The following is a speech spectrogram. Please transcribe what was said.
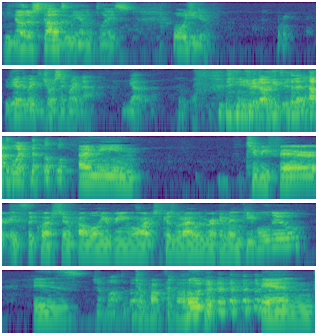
You know, there's thugs in the other place. What would you do if you had to make the choice, like right now? You got it. Even though he threw that out the window. I mean, to be fair, it's the question of how well you're being watched. Because what I would recommend people do is Jump off the boat. jump off the boat, and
